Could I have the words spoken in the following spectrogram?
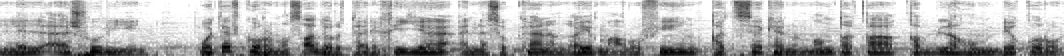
للآشوريين. وتذكر المصادر التاريخية أن سكانا غير معروفين قد سكنوا المنطقة قبلهم بقرون.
